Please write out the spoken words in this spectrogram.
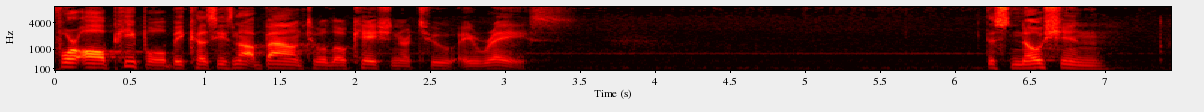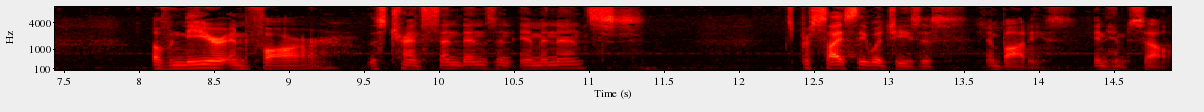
for all people because he's not bound to a location or to a race. This notion of near and far, this transcendence and immanence, it's precisely what Jesus embodies in himself.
